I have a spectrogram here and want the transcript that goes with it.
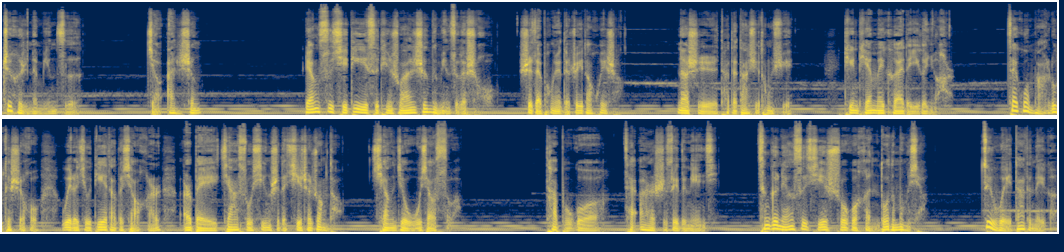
这个人的名字叫安生。梁思琪第一次听说安生的名字的时候，是在朋友的追悼会上，那是他的大学同学，挺甜美可爱的一个女孩。在过马路的时候，为了救跌倒的小孩而被加速行驶的汽车撞倒，抢救无效死亡。他不过才二十岁的年纪，曾跟梁思琪说过很多的梦想，最伟大的那个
